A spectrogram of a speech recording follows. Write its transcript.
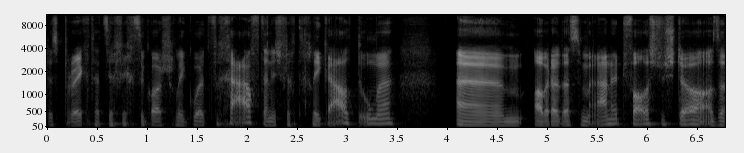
Das Projekt hat sich vielleicht sogar schon ein bisschen gut verkauft, dann ist vielleicht ein bisschen Geld rum. Ähm, aber auch, dass man auch nicht falsch verstehen, also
